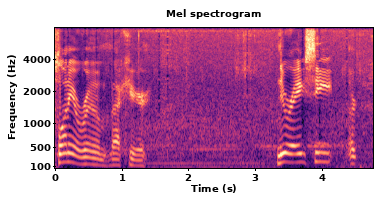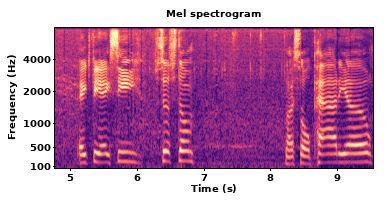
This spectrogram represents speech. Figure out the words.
Plenty of room back here. Newer AC or HVAC system. Nice little patio.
